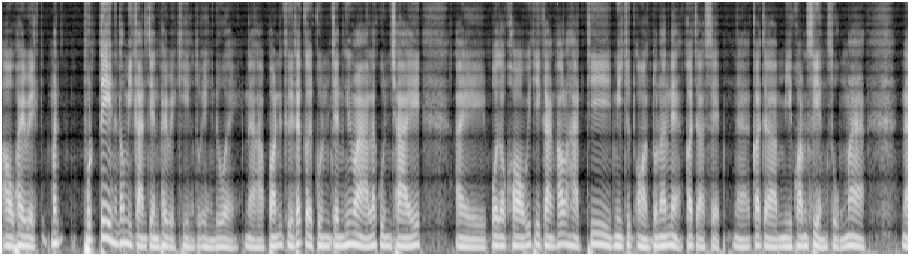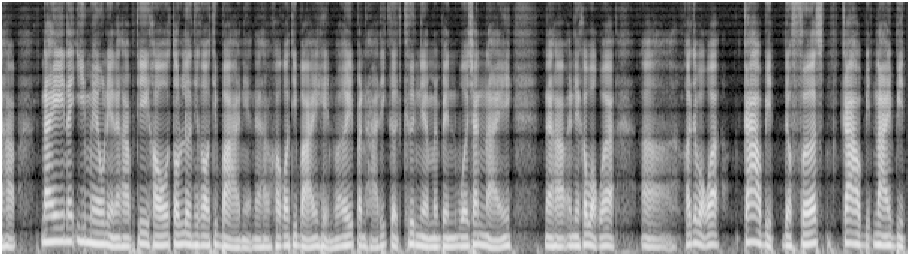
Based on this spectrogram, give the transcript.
เอา private มัน พุตตี้เนี่ยต้องมีการเจน private key ของตัวเองด้วยนะครับ เพราะนั้นคือถ้าเกิดคุณเจนขึ้นมา แล้วคุณใช้ไอ้โปรโตคอลวิธีการเข้ารหัสที่มีจุดอ่อนตัวนั้นเนี่ยก็จะเสร็จนะก็จะมีความเสี่ยงสูงมากนะครับในในอีเมลเนี่ยนะครับที่เขาต้นเรื่องที่เขาอธิบายเนี่ยนะครับเขาก็อธิบายให้เห็นว่าเอ้ยปัญหาที่เกิดขึ้นเนี่ยมันเป็นเวอร์ชันไหนนะครับอันนี้เขาบอกว่าเขาจะบอกว่า9 bit the first 9 bit 9 bit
